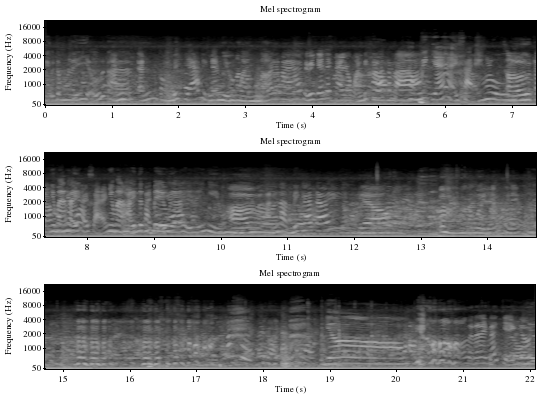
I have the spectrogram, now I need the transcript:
Hiểu tâm lý dữ ta. Ảnh ảnh còn biết giá Việt Nam nhiều hơn mình nữa đó ba thì biết giá trái cây đâu ảnh biết hết đó ba không biết giá hải sản luôn. Ừ tao nhưng không mà biết thấy giá hải sản nhưng mà thấy tính bill ra thì thấy nhiều. Ờ ảnh là biết hết đấy. Ghê không? Ừ, 10 điểm 10 điểm vô. Người ta đang nói chuyện vô vậy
